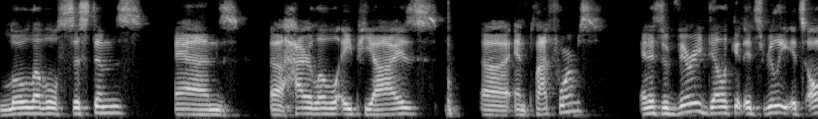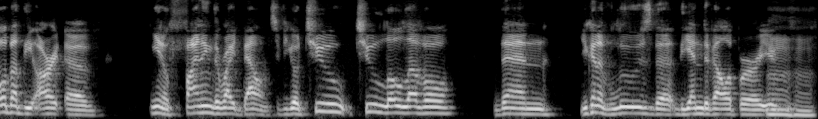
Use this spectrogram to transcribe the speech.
low level systems and uh, higher level APIs uh, and platforms, and it's a very delicate. It's really it's all about the art of you know finding the right balance. If you go too too low level, then you kind of lose the the end developer. You, Mhm.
